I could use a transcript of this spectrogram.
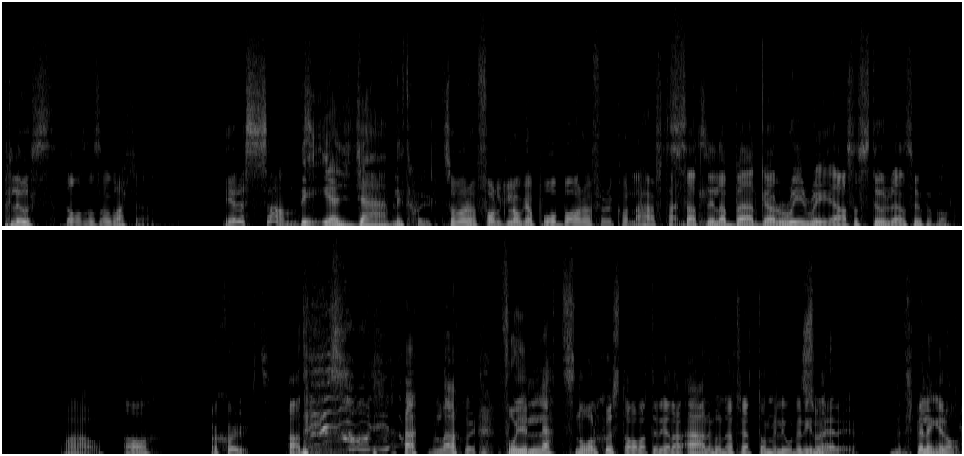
plus de som såg matchen. Är det sant? Det är jävligt sjukt. Så vadå, folk loggar på bara för att kolla halftime? Så att lilla Bad Girl Riri är alltså större än Super Bowl. Wow, Ja, vad sjukt. Ja, det är så jävla sjukt. Får ju lätt snålskjuts av att det redan är 113 miljoner Så inne. är det ju. Men det spelar ingen roll.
